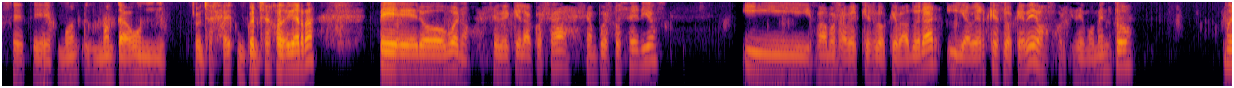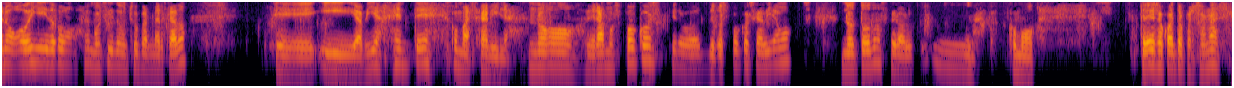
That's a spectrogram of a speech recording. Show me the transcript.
se te monta un consejo, un consejo de guerra. Pero bueno, se ve que la cosa se han puesto serios y vamos a ver qué es lo que va a durar y a ver qué es lo que veo, porque de momento, bueno, hoy hemos ido a un supermercado eh, y había gente con mascarilla. No éramos pocos, pero de los pocos que habíamos, no todos, pero mm, como tres o cuatro personas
